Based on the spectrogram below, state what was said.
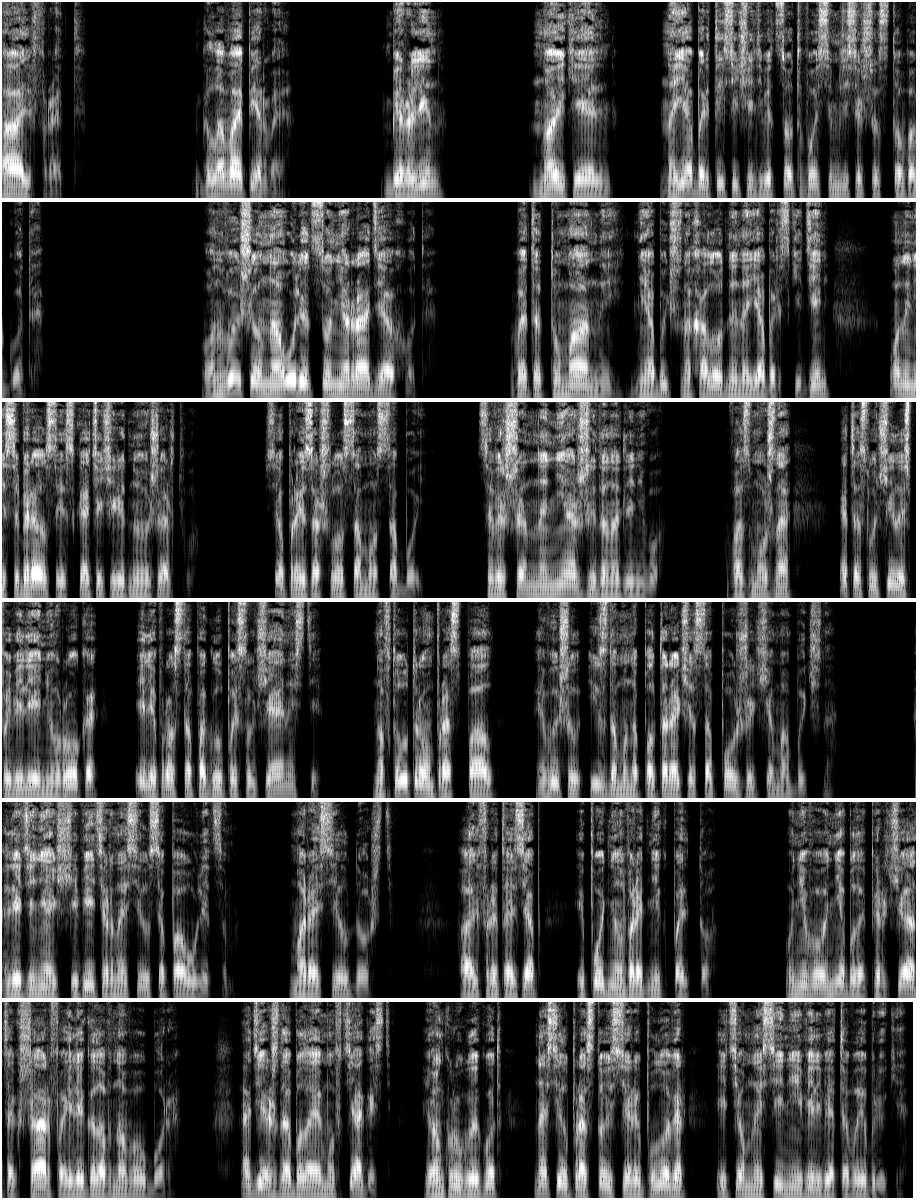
Альфред. Глава первая. Берлин. Нойкельн. Ноябрь 1986 года. Он вышел на улицу не ради охоты. В этот туманный, необычно холодный ноябрьский день он и не собирался искать очередную жертву. Все произошло само собой. Совершенно неожиданно для него. Возможно, это случилось по велению Рока или просто по глупой случайности, но в то утро он проспал и вышел из дому на полтора часа позже, чем обычно. Леденящий ветер носился по улицам. Моросил дождь. Альфред озяб и поднял воротник пальто. У него не было перчаток, шарфа или головного убора. Одежда была ему в тягость, и он круглый год носил простой серый пуловер и темно-синие вельветовые брюки.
